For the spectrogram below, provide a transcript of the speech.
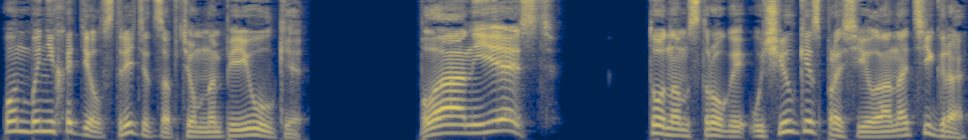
он бы не хотел встретиться в темном переулке. «План есть?» Тоном строгой училки спросила она тигра,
